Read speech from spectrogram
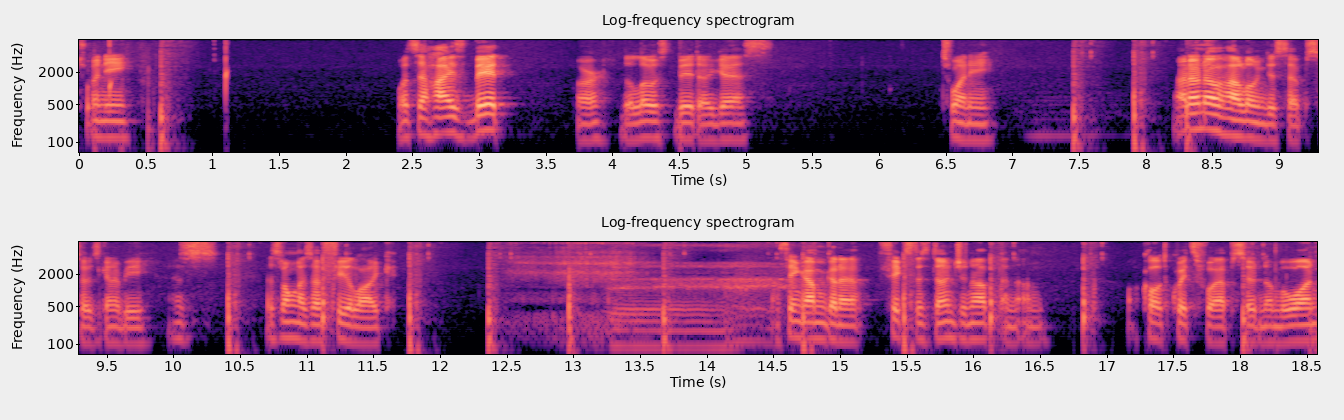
20. What's the highest bit? Or the lowest bit, I guess. 20. I don't know how long this episode is gonna be, as, as long as I feel like. I think I'm gonna fix this dungeon up and um, I'll call it quits for episode number one.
